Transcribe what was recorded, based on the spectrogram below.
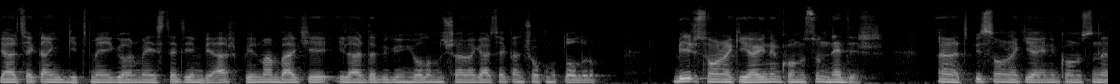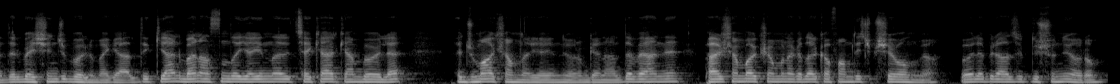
gerçekten gitmeyi, görmeyi istediğim bir yer. Bilmem belki ileride bir gün yolum düşer ve gerçekten çok mutlu olurum. Bir sonraki yayının konusu nedir? Evet bir sonraki yayının konusu nedir? Beşinci bölüme geldik. Yani ben aslında yayınları çekerken böyle e, cuma akşamları yayınlıyorum genelde ve hani perşembe akşamına kadar kafamda hiçbir şey olmuyor. Böyle birazcık düşünüyorum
